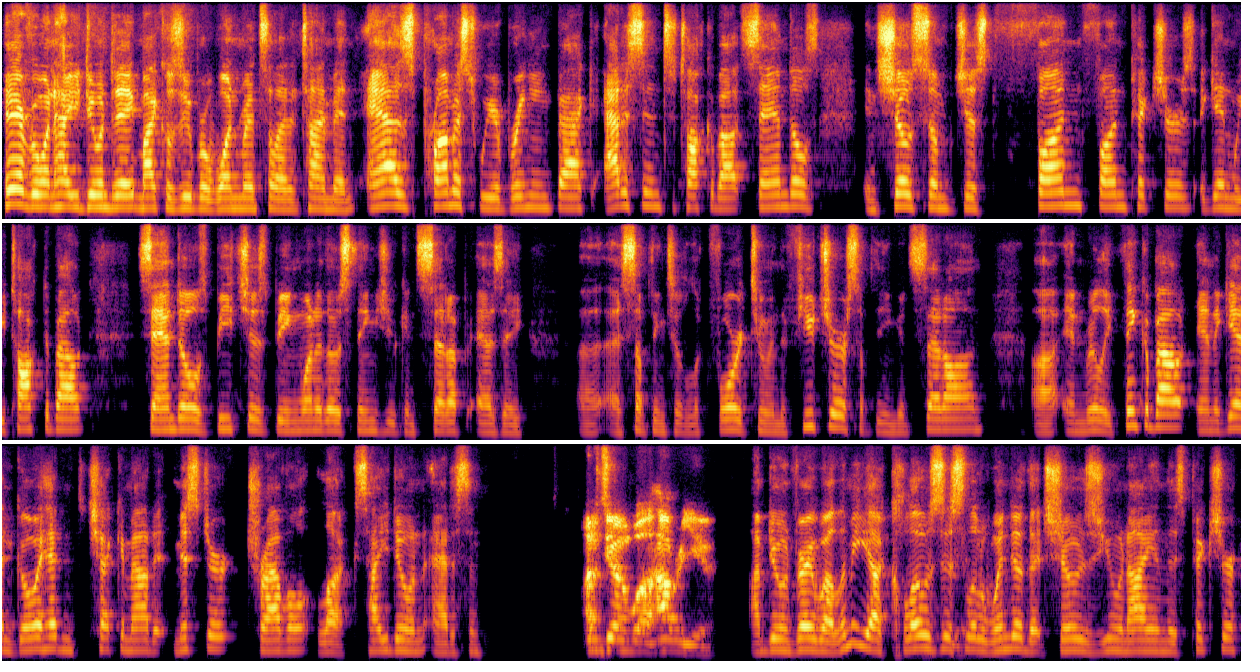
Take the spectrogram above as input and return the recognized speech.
Hey everyone, how you doing today? Michael Zuber, one rental at a time, and as promised, we are bringing back Addison to talk about sandals and show some just fun, fun pictures. Again, we talked about sandals, beaches being one of those things you can set up as a uh, as something to look forward to in the future, something you can set on uh, and really think about. And again, go ahead and check him out at Mr. Travel Lux. How you doing, Addison? I'm doing well. How are you? I'm doing very well. Let me uh, close this little window that shows you and I in this picture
